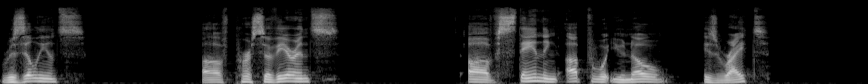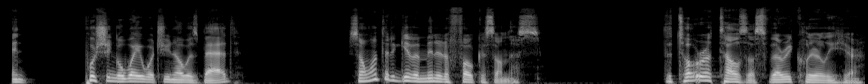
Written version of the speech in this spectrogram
resilience, of perseverance, of standing up for what you know is right and pushing away what you know is bad. So I wanted to give a minute of focus on this. The Torah tells us very clearly here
